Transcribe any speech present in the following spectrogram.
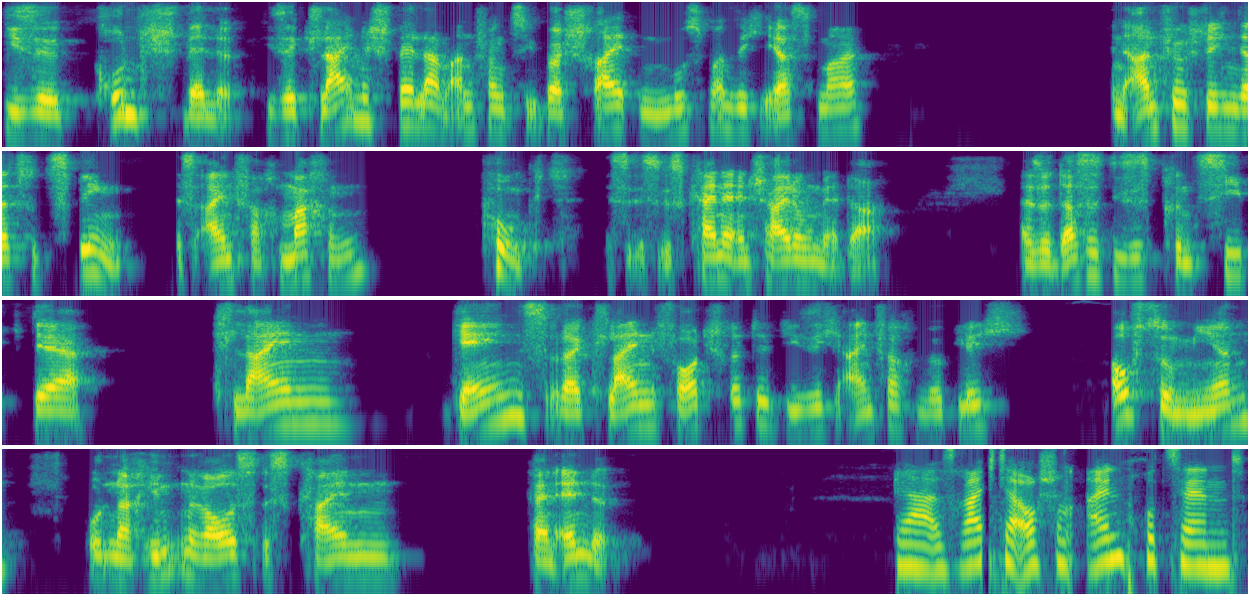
diese Grundschwelle, diese kleine Schwelle am Anfang zu überschreiten, muss man sich erstmal in Anführungsstrichen dazu zwingen. Es einfach machen. Punkt. Es, es ist keine Entscheidung mehr da. Also das ist dieses Prinzip der kleinen Gains oder kleinen Fortschritte, die sich einfach wirklich aufsummieren und nach hinten raus ist kein, kein Ende. Ja, es reicht ja auch schon ein Prozent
